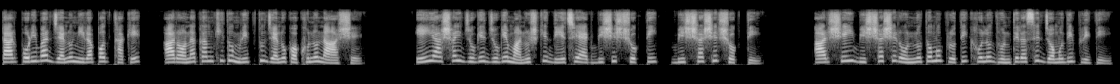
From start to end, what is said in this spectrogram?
তার পরিবার যেন নিরাপদ থাকে, আর অনাকাঙ্ক্ষিত মৃত্যু যেন কখনো না আসে। এই আশাই যুগে যুগে মানুষকে দিয়েছে এক বিশেষ শক্তি, বিশ্বাসের শক্তি। আর সেই বিশ্বাসের অন্যতম প্রতীক হল ধনতেরাসের যমদীপ রীতি।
